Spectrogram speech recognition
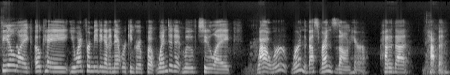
feel like okay you went from meeting at a networking group but when did it move to like wow we're we're in the best friends zone here how did that happen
